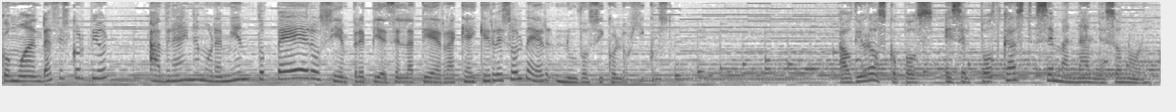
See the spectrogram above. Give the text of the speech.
¿Cómo andas, escorpión? Habrá enamoramiento, pero siempre pies en la tierra que hay que resolver nudos psicológicos. Audioróscopos es el podcast semanal de Sonoro.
